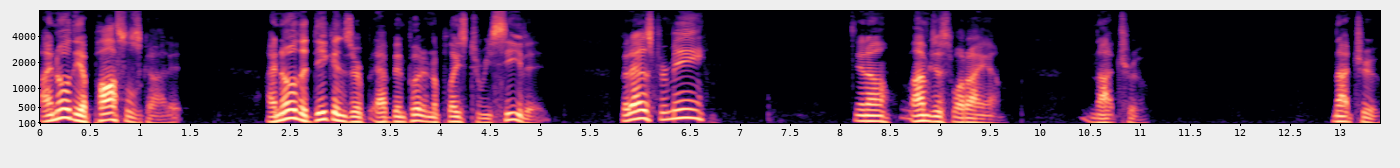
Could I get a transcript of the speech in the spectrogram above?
I know the apostles got it. I know the deacons are, have been put in a place to receive it. But as for me, you know, I'm just what I am. Not true. Not true.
